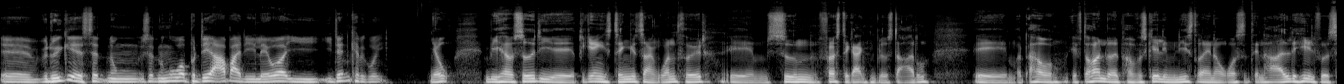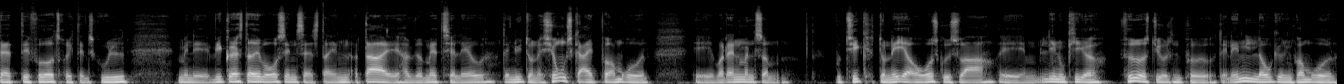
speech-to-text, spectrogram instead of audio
Øh, vil du ikke sætte nogle, sætte nogle ord på det arbejde, I laver i, i den kategori? Jo, vi har jo siddet i øh, regeringens One Third øh, siden første gang den blev startet. Øh, og der har jo efterhånden været et par forskellige ministre ind over, så den har aldrig helt fået sat det fodaftryk, den skulle. Men øh, vi gør stadig vores indsats derinde, og der øh, har vi været med til at lave den nye donationsguide på området. Øh, hvordan man som butik donerer overskudsvarer. Øh, lige nu kigger Fødevarestyrelsen på den endelige lovgivning på området.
